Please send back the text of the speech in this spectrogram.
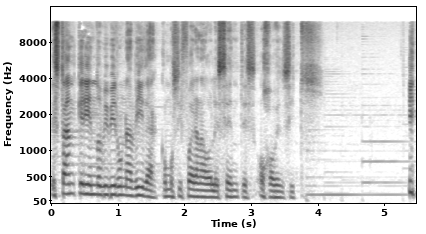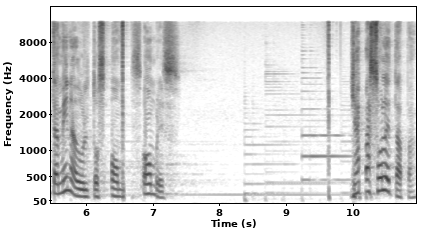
están queriendo vivir una vida como si fueran adolescentes o jovencitos. Y también adultos hombres, hombres. Ya pasó la etapa.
